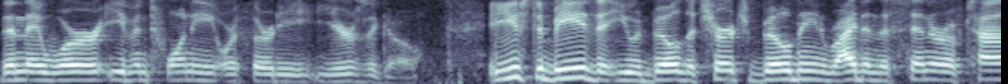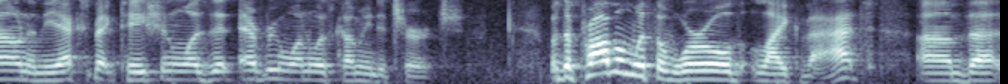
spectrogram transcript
than they were even 20 or 30 years ago. It used to be that you would build a church building right in the center of town, and the expectation was that everyone was coming to church. But the problem with a world like that, um, the,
